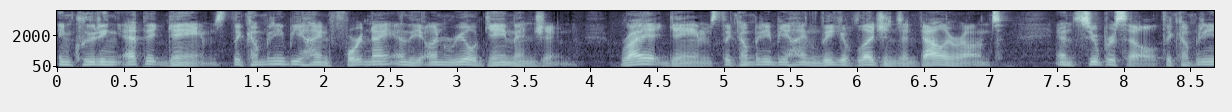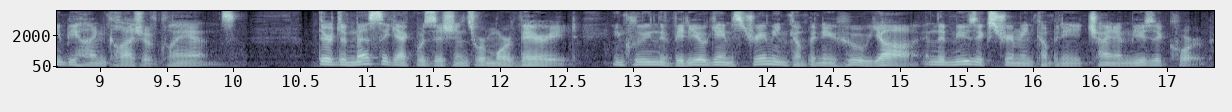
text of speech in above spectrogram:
including Epic Games, the company behind Fortnite and the Unreal game engine, Riot Games, the company behind League of Legends and Valorant, and Supercell, the company behind Clash of Clans. Their domestic acquisitions were more varied, including the video game streaming company Huya and the music streaming company China Music Corp,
